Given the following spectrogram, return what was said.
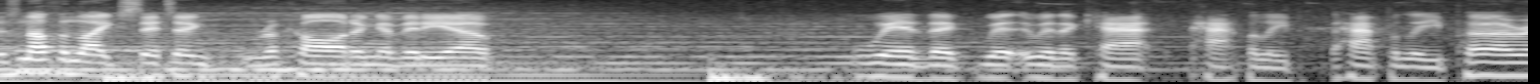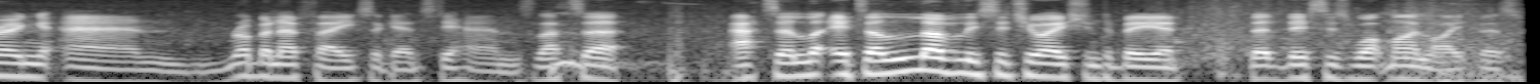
There's nothing like sitting, recording a video, with a with, with a cat happily happily purring and rubbing her face against your hands. That's a that's a it's a lovely situation to be in. That this is what my life is.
